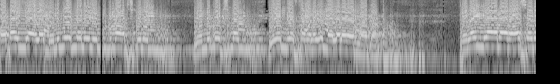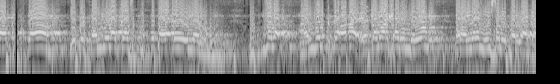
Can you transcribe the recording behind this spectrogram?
సభ ఇవాళ మునుగోడులోనే ఎందుకు మార్చుకున్నాం? ఎందుకు వచ్చినాం? ఏం చేస్తాం అనేది మల్లన్న గారు మాట్లాడతారు. తెలంగాణ రాష్ట్ర వ్యాప్తంగా ఇప్పుడు మంజులక్క తయారై ఉన్నారు. మంజుల మంజులక్క ఎట్లా మాట్లాడిందో మనందరం చూసాం ఇప్పటిదాకా.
